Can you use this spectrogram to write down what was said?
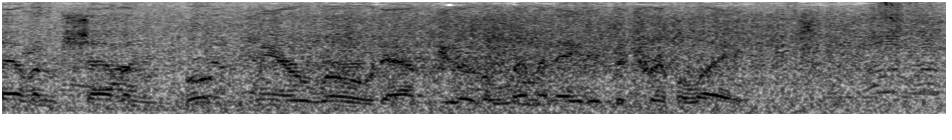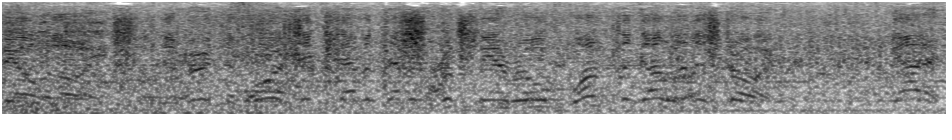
677 Brookmere Road after you have eliminated the AAA. Solid copy, Overlord. You heard 4677 Brookmere Road once the guns are destroyed. Got it.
